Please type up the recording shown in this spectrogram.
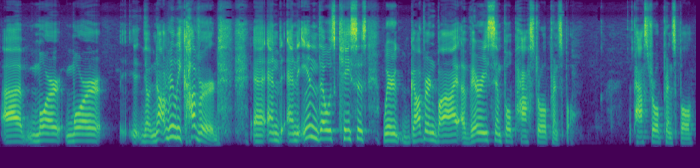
uh, more, more you know, not really covered. And, and in those cases, we're governed by a very simple pastoral principle the pastoral principle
